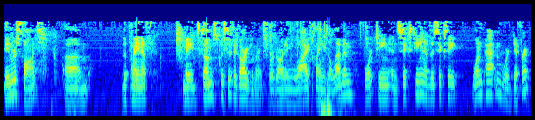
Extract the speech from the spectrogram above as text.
in response, um, the plaintiff made some specific arguments regarding why claims 11, 14, and 16 of the 681 patent were different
